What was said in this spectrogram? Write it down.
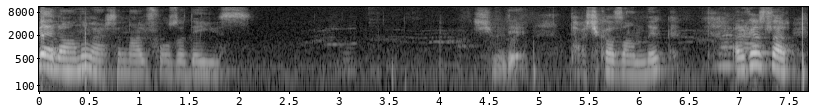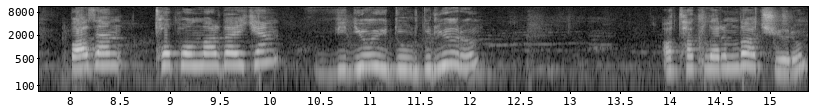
belanı versin Alfonso Davis. Şimdi taç kazandık. Arkadaşlar bazen top onlardayken videoyu durduruyorum. Ataklarımda açıyorum.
